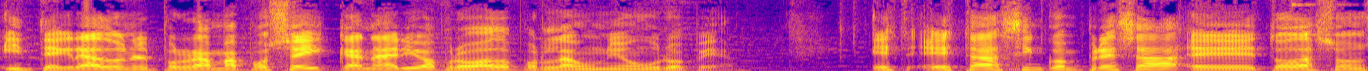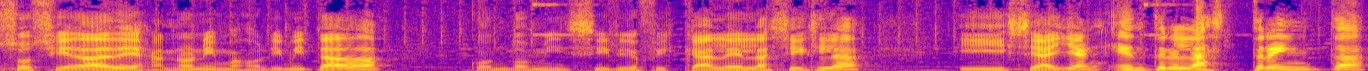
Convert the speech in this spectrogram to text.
integrado en el programa POSEI Canario aprobado por la Unión Europea. Est- estas cinco empresas, eh, todas son sociedades anónimas o limitadas, con domicilio fiscal en las islas, y se hallan entre las 30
